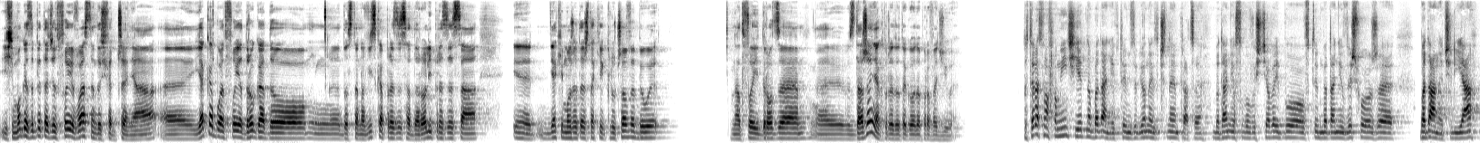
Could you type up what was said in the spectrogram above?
jeśli mogę zapytać o Twoje własne doświadczenia, e, jaka była Twoja droga do, do stanowiska prezesa, do roli prezesa? Jakie może też takie kluczowe były na Twojej drodze zdarzenia, które do tego doprowadziły? To teraz mam w pamięci jedno badanie, którym zrobione, jak zaczynałem pracę. Badanie osobowościowe i było w tym badaniu wyszło, że badany, czyli ja,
